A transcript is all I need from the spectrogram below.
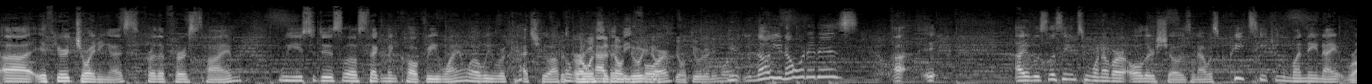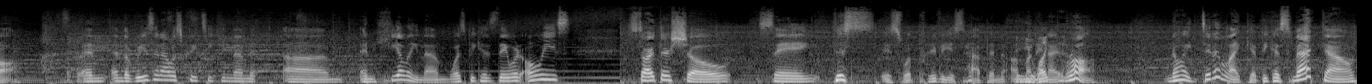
uh, if you're joining us for the first time, we used to do this little segment called Rewind where we would catch you up on because what Erwin said happened don't do it. You before. don't, you don't do it anymore. You, you know, you know what it is. Uh, it, I was listening to one of our older shows, and I was critiquing Monday Night Raw, Okay. and and the reason I was critiquing them um, and heeling them was because they would always start their show saying, "This is what previous happened on Monday Night that? Raw." No, I didn't like it because SmackDown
